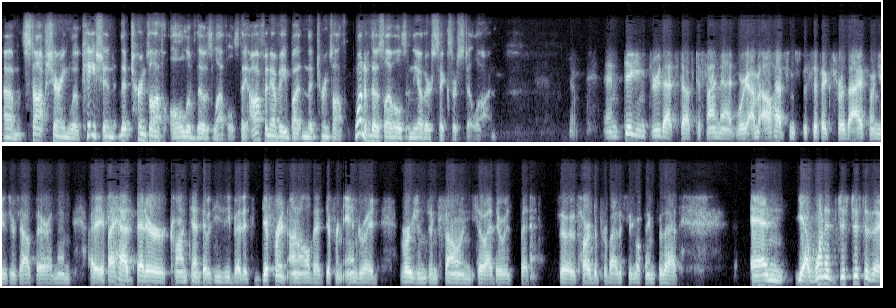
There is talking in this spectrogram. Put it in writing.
um, stop sharing location that turns off all of those levels. They often have a button that turns off one of those levels and the other six are still on and digging through that stuff to find that where i will have some specifics for the iphone users out there. And then if i had better content that was easy but it's different on all the different android versions and phones so I, there was that so it's hard to provide a single thing for that. And yeah one of just just as a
